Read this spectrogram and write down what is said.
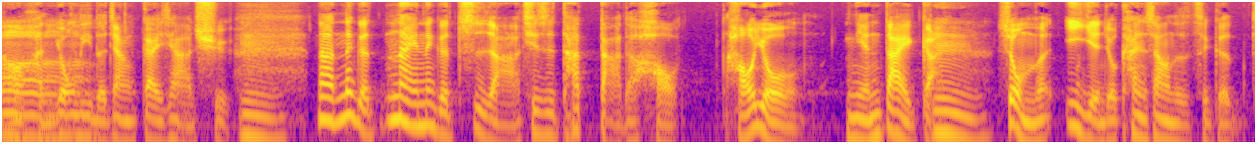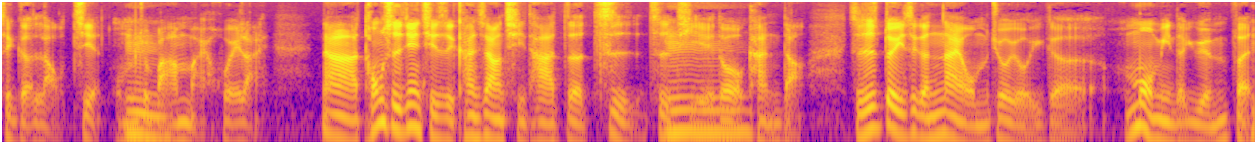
然后很用力的这样盖下去。嗯，那那个耐那个字啊，其实它打的好好有年代感，嗯，所以我们一眼就看上了这个这个老件，我们就把它买回来。那同时间其实看上其他的字字体也都有看到，只是对于这个奈，我们就有一个莫名的缘分，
